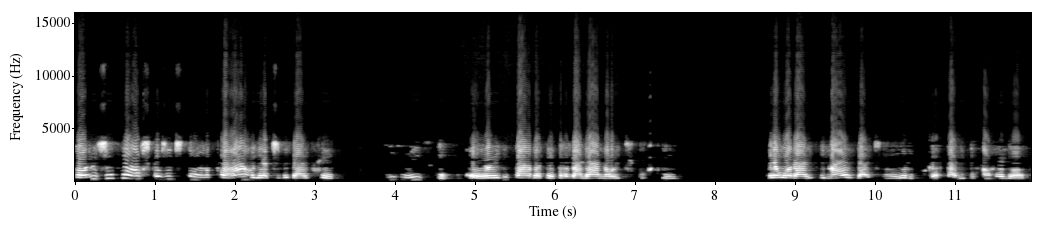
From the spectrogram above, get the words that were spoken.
Todos os gastos que a gente tem no carro e a atividade ser de risco, é, eu evitava até trabalhar à noite, porque é o horário que mais dá dinheiro, porque as tarifas são melhores,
